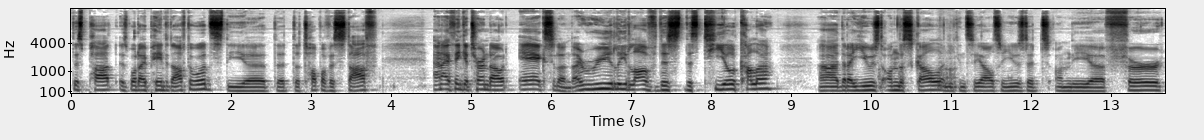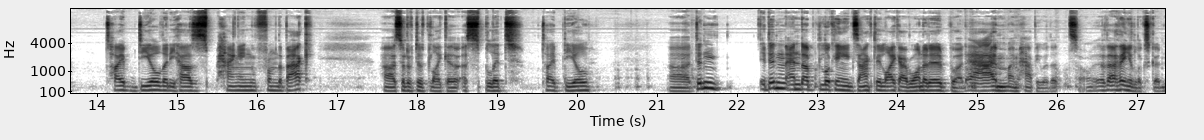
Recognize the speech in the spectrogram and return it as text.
this part is what I painted afterwards, the, uh, the the top of his staff, and I think it turned out excellent. I really love this this teal color uh, that I used on the skull, and you can see I also used it on the uh, fur type deal that he has hanging from the back. I sort of did like a, a split type deal. Uh, didn't it didn't end up looking exactly like I wanted it, but I'm I'm happy with it. So I think it looks good.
